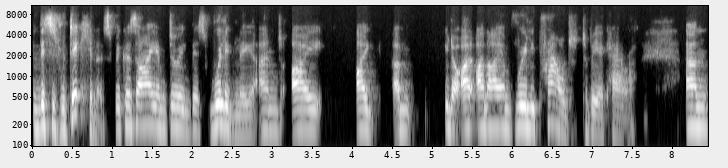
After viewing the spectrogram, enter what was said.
this is ridiculous because I am doing this willingly and I, I am, you know, I, and I am really proud to be a carer. Um,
